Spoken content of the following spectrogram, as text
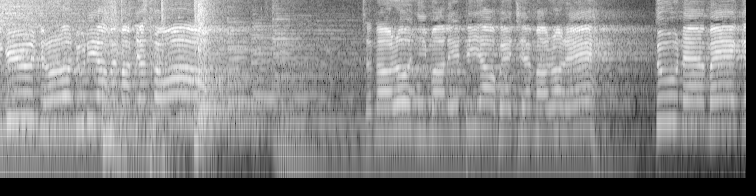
Thank you ကျွန်တော်တို့ဒုတိယပိုင်းမှာပြန်ဆောင်အောင်ကျွန်တော်တို့ညီမလေးတယောက်ပဲကျန်ပါတော့တယ်သူနာမည်က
